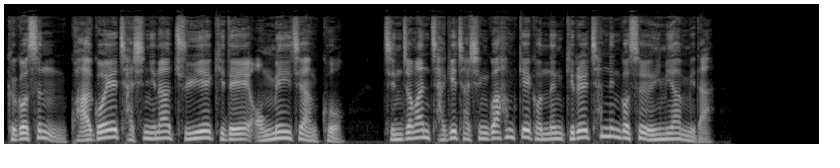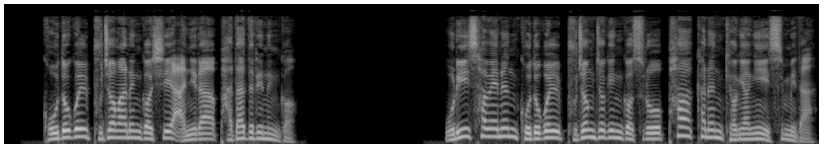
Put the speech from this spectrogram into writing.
그것은 과거의 자신이나 주위의 기대에 얽매이지 않고 진정한 자기 자신과 함께 걷는 길을 찾는 것을 의미합니다. 고독을 부정하는 것이 아니라 받아들이는 것. 우리 사회는 고독을 부정적인 것으로 파악하는 경향이 있습니다.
